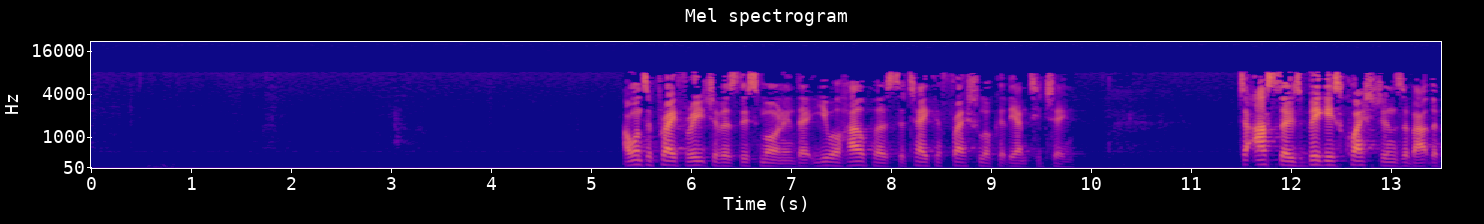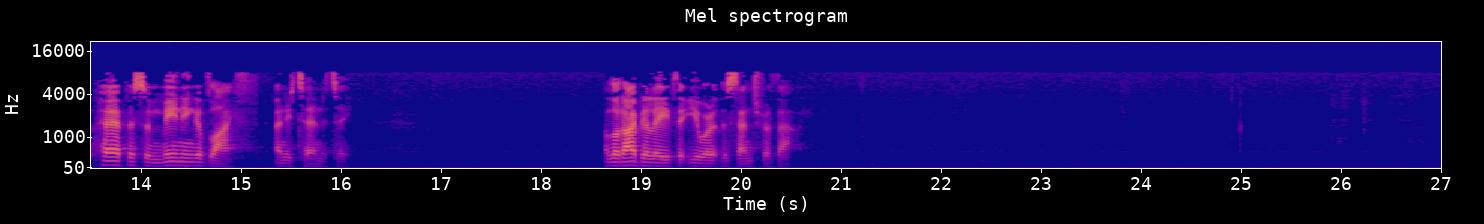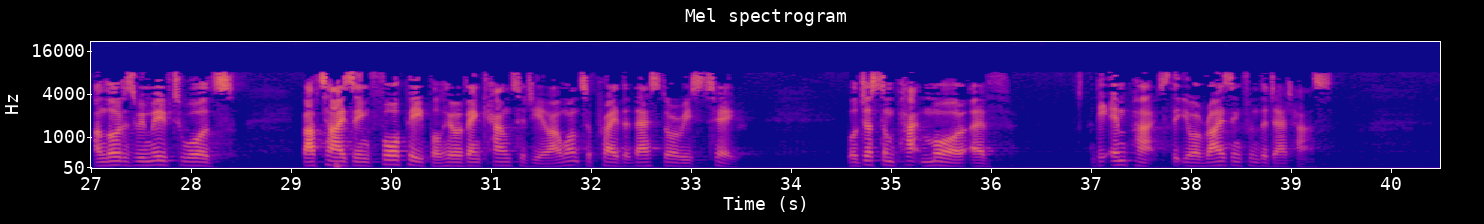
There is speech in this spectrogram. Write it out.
I want to pray for each of us this morning that you will help us to take a fresh look at the empty tomb, to ask those biggest questions about the purpose and meaning of life and eternity. And Lord, I believe that you are at the center of that. And Lord, as we move towards baptizing four people who have encountered you, I want to pray that their stories too will just unpack more of the impact that your rising from the dead has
